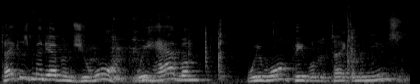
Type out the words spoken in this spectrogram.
Take as many of them as you want. We have them. We want people to take them and use them.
